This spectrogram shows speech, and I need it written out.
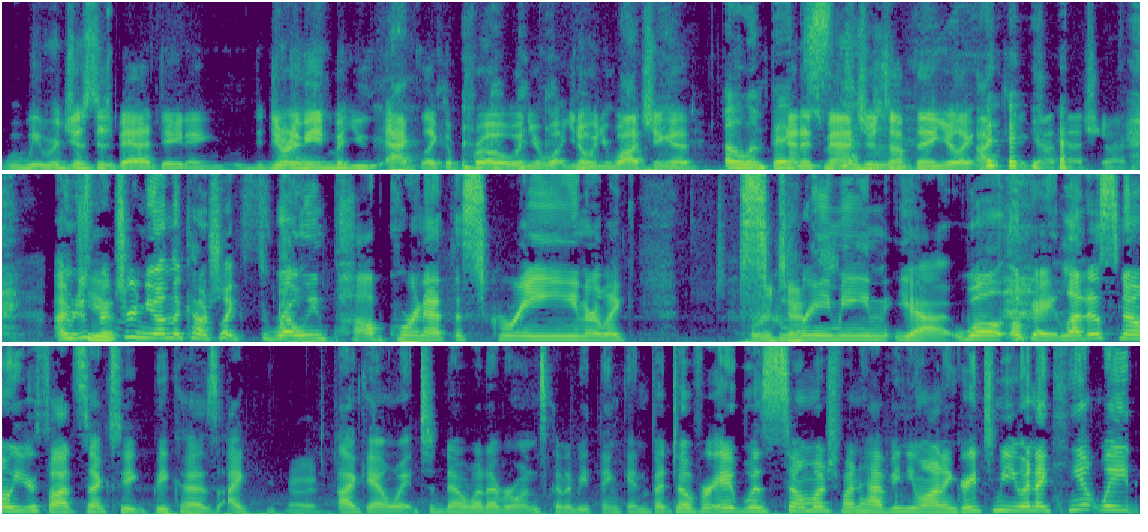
we were just as bad dating. Do you know what I mean? But you act like a pro and you're you know when you're watching a Olympic tennis match or Mhm. something, you're like, I could have gotten that shot. I'm just Yep. picturing you on the couch, like throwing popcorn at the screen or like We're intense. Screaming. Yeah. Well, okay. Let us know your thoughts next week because I You got it. I can't wait to know what everyone's going to be thinking. But Topher, it was so much fun having you on and great to meet you. And I can't wait.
